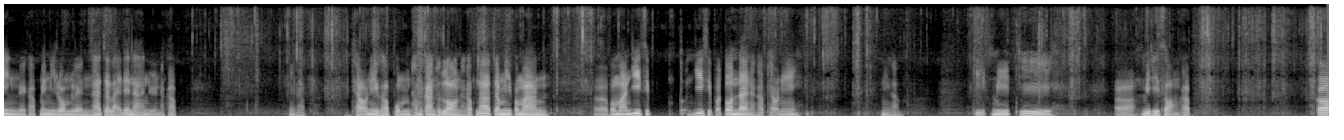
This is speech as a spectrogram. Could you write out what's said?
นิ่งเลยครับ ไม่มีลมเลยน่าจะไหลได้นานอยู่นะครับ นี่ครับ แถวนี้ครับผมทำการทดลองนะครับ น่าจะมีประมาณประมาณ 20 20กว่าต้นได้นะครับ แถวนี้ นี่ครับกรีดมีดที่เอ่อมีดที่สองครับ ก็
